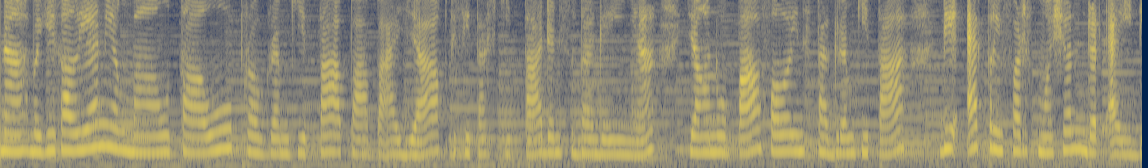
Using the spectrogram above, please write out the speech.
Nah, bagi kalian yang mau tahu program kita apa-apa aja, aktivitas kita dan sebagainya, jangan lupa follow Instagram kita di @reversemotion.id.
